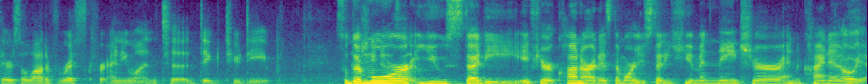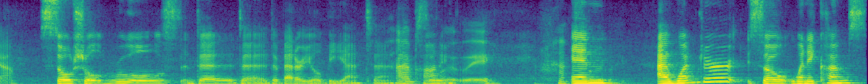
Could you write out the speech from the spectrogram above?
there's a lot of risk for anyone to dig too deep. So the more you study, if you're a con artist, the more you study human nature and kind of oh yeah. social rules, the the the better you'll be at, uh, absolutely. And I wonder, so when it comes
